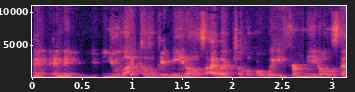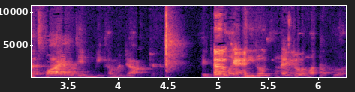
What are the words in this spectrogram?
and, and you like to look at needles i like to look away from needles that's why i didn't become a doctor. I don't okay. like needles and i don't like blood.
